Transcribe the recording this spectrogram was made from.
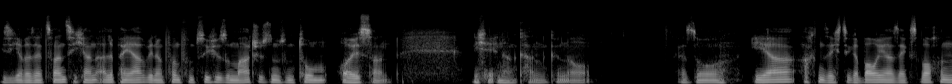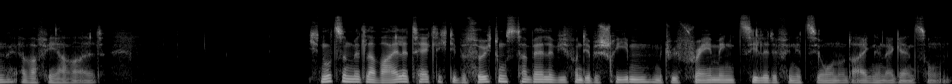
die sich aber seit 20 Jahren alle paar Jahre wieder in Form von psychosomatischen Symptomen äußern. Nicht erinnern kann, genau. Also er, 68er Baujahr, sechs Wochen, er war vier Jahre alt. Ich nutze mittlerweile täglich die Befürchtungstabelle, wie von dir beschrieben, mit Reframing, Zieledefinition und eigenen Ergänzungen.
